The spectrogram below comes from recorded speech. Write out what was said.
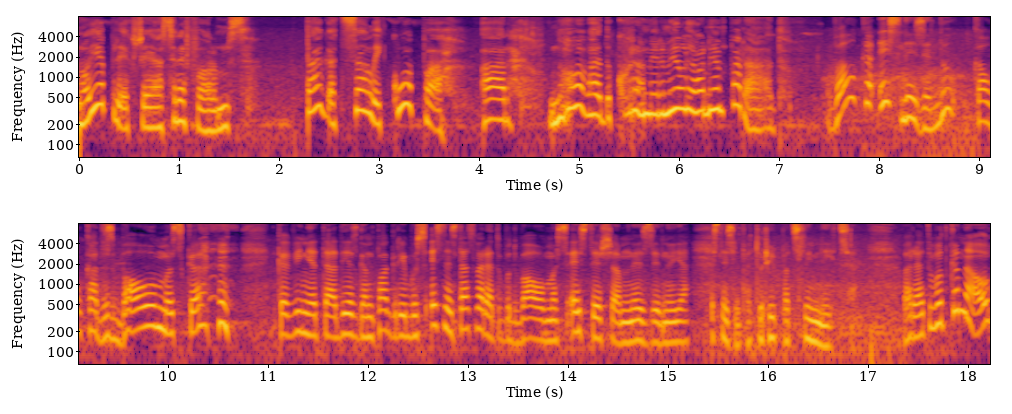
no iepriekšējās reformas? Tagad salikt kopā ar novadu, kuram ir miljoniem parādu. Valka, es nezinu, nu, kaut kādas baumas, ka, ka viņa tā diezgan pagribus. Es nezinu, tas varētu būt baumas. Es tiešām nezinu. Ja. Es nezinu, vai tur ir pat slimnīca. Varētu būt, ka nav.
